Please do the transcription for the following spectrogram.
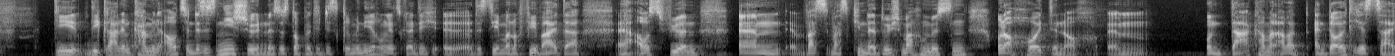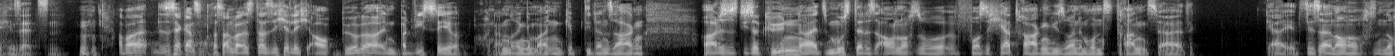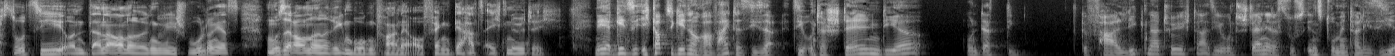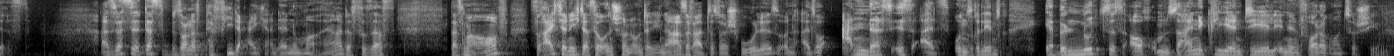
die, die gerade im Coming Out sind. Das ist nie schön. Das ist doppelte Diskriminierung. Jetzt könnte ich äh, das Thema noch viel weiter äh, ausführen, ähm, was, was Kinder durchmachen müssen und auch heute noch. Ähm, und da kann man aber ein deutliches Zeichen setzen. Mhm. Aber das ist ja ganz interessant, weil es da sicherlich auch Bürger in Bad Wiessee und auch in anderen Gemeinden gibt, die dann sagen, oh, das ist dieser Kühn, jetzt muss der das auch noch so vor sich hertragen wie so eine Monstranz. Ja, ja, jetzt ist er noch, noch Sozi und dann auch noch irgendwie schwul und jetzt muss er auch noch eine Regenbogenfahne aufhängen. Der hat's echt nötig. Nee, ich glaube, sie gehen noch weiter. Sie, sie unterstellen dir, und das, die Gefahr liegt natürlich da, sie unterstellen dir, dass du es instrumentalisierst. Also das ist, das ist besonders perfide eigentlich an der Nummer, ja, dass du sagst, pass mal auf, es reicht ja nicht, dass er uns schon unter die Nase reibt, dass er schwul ist und also anders ist als unsere Lebens. Er benutzt es auch, um seine Klientel in den Vordergrund zu schieben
